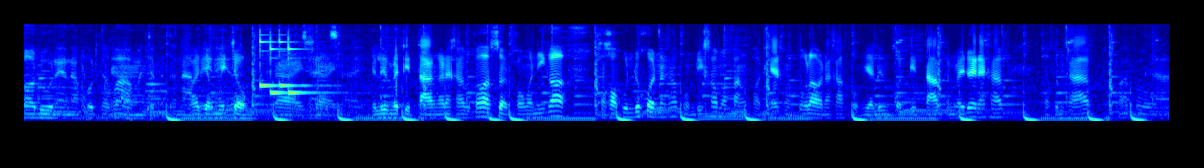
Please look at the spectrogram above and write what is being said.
รอดูในอนาคตครับว่ามันจะพัฒนาว่าปยังไม่หนจบใช่ใช่ใช่ใช่อย่าลืมไปติดตามกันนะครับ ก็ส่วนของวันนี้ก็ขอขอบคุณทุกคนนะครับ ผมที่เข้ามาฟังพอดแคสต์ของพวกเรานะครับ ผมอย่าลืมกดติดตามกันไว้ด้วยนะครับ ขอบคุณครับครับผม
